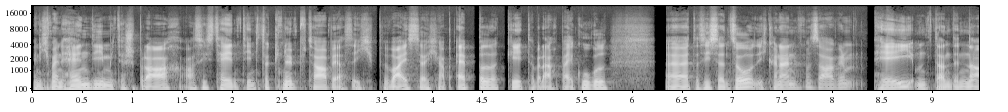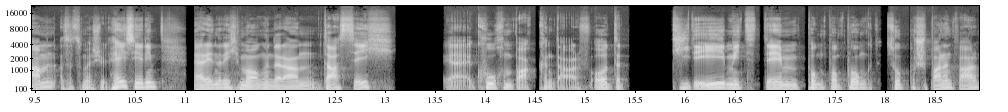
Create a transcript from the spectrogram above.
wenn ich mein Handy mit der Sprachassistentin verknüpft habe. Also ich weiß ja, ich habe Apple, geht aber auch bei Google. Äh, das ist dann so, ich kann einfach mal sagen, hey und dann den Namen, also zum Beispiel, hey Siri, erinnere ich morgen daran, dass ich äh, Kuchen backen darf. Oder die Idee mit dem Punkt, Punkt, Punkt super spannend war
